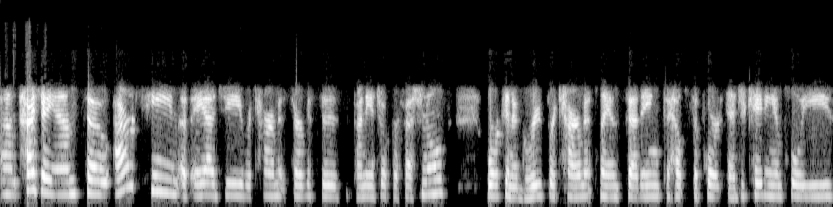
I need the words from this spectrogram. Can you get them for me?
Um, hi, JM. So, our team of AIG Retirement Services financial professionals work in a group retirement plan setting to help support educating employees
